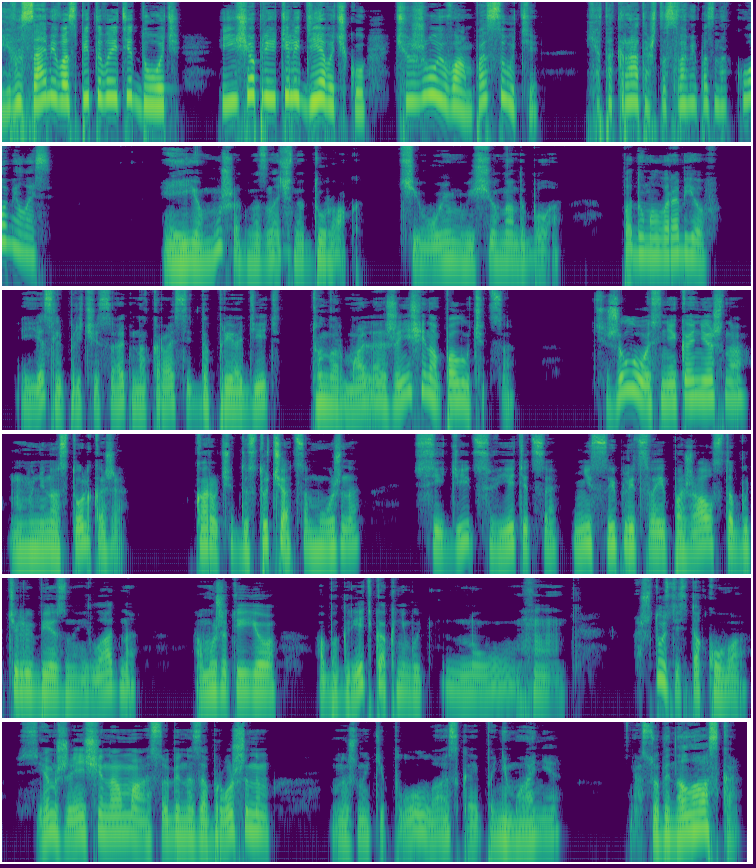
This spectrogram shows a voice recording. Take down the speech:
И вы сами воспитываете дочь, и еще приютили девочку, чужую вам, по сути. Я так рада, что с вами познакомилась». Ее муж однозначно дурак. Чего ему еще надо было? Подумал Воробьев. Если причесать, накрасить да приодеть, то нормальная женщина получится. Тяжело с ней, конечно, но не настолько же. Короче, достучаться можно. Сидит, светится, не сыплет свои «пожалуйста, будьте любезны» и ладно. А может, ее обогреть как-нибудь? Ну, хм. Что здесь такого? Всем женщинам, а особенно заброшенным, нужны тепло, ласка и понимание. Особенно ласка.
